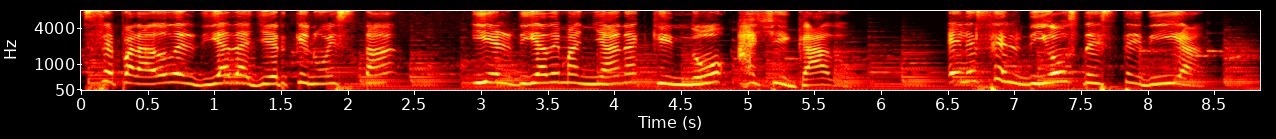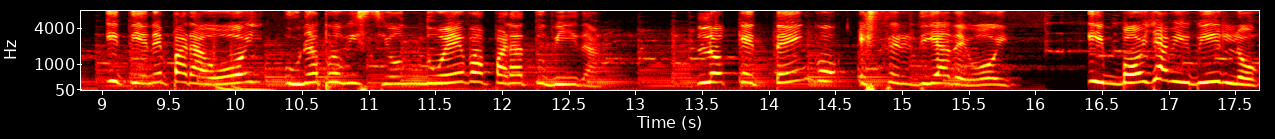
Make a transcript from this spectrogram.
separado del día de ayer que no está y el día de mañana que no ha llegado. Él es el Dios de este día y tiene para hoy una provisión nueva para tu vida. Lo que tengo es el día de hoy y voy a vivirlo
